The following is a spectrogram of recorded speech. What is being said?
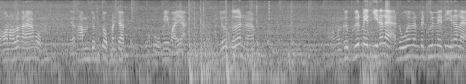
ตอนเราแล้วกันนะครับผม เดี๋ยวทำจนจบมันจะ โอ้โหไม่ไหวอะ เยอะเกินนะครับ มันคือพื้นเวทีนั่นแหละ ดูให้มันเป็นพื้นเวทีนั่นแหละ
